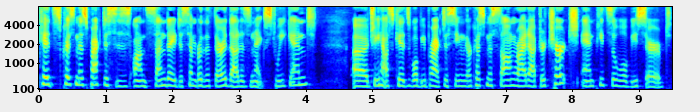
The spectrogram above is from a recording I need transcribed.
Kids' Christmas practices on Sunday, December the 3rd. That is next weekend. Uh, Treehouse Kids will be practicing their Christmas song right after church, and pizza will be served.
